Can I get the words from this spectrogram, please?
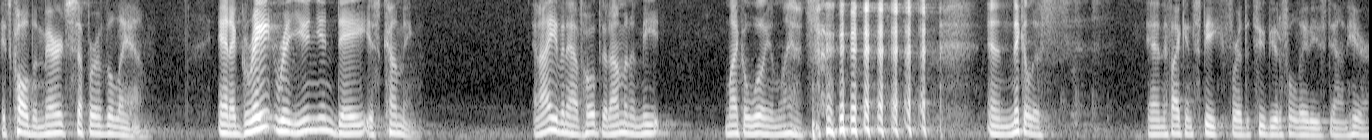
It's called the marriage supper of the Lamb. And a great reunion day is coming. And I even have hope that I'm going to meet Michael William Lance and Nicholas and if I can speak for the two beautiful ladies down here,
